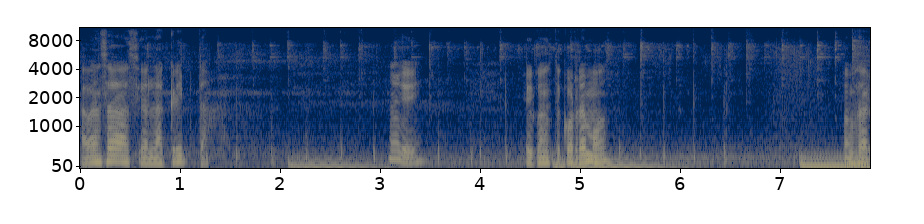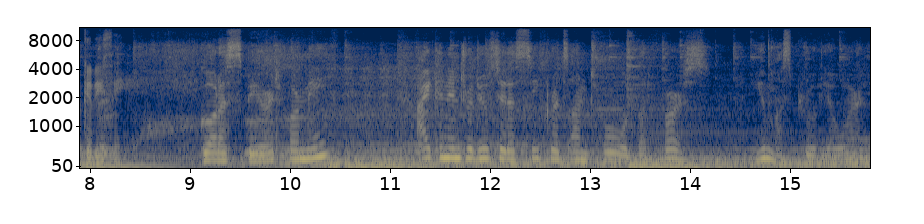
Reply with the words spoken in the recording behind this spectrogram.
Avanza hacia la cripta. Ok. Y con este corremos. Vamos a ver qué dice. Got a spirit for me? I can introduce you to secrets untold, but first, you must prove your worth.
